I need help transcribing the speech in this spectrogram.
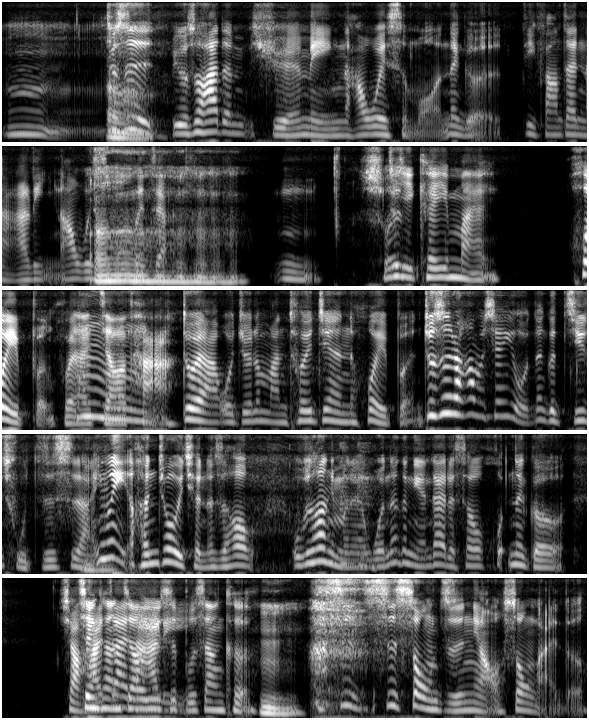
嗯，就是比如说他的学名，然后为什么那个地方在哪里，然后为什么会这样，嗯，所以可以买绘本回来教他。对啊，我觉得蛮推荐绘本，就是让他们先有那个基础知识啊，因为很久以前的时候，我不知道你们，我那个年代的时候会那个。健康教育是不上课，嗯，是是送子鸟送来的，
